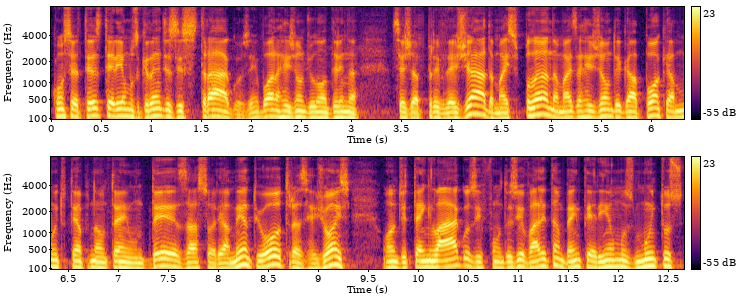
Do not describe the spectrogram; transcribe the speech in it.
com certeza teríamos grandes estragos, embora a região de Londrina seja privilegiada, mais plana, mas a região do Igapó, que há muito tempo não tem um desassoreamento, e outras regiões onde tem lagos e fundos de vale, também teríamos muitos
